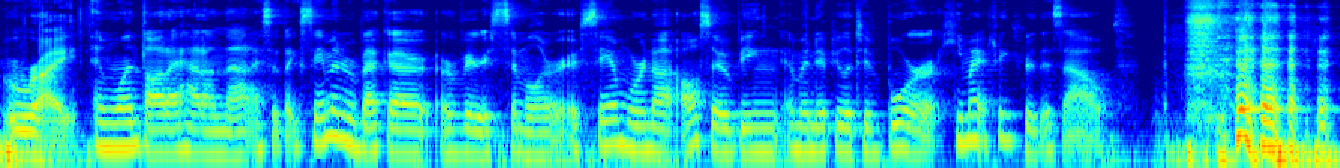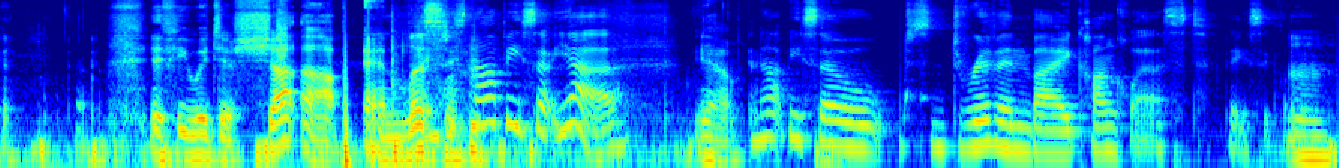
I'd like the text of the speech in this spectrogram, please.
Right. And one thought i had on that i said like sam and rebecca are very similar. If sam were not also being a manipulative bore he might figure this out. If he would just shut up and listen. and just not be so yeah. Yeah. Not be so just driven by conquest basically. Mm.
